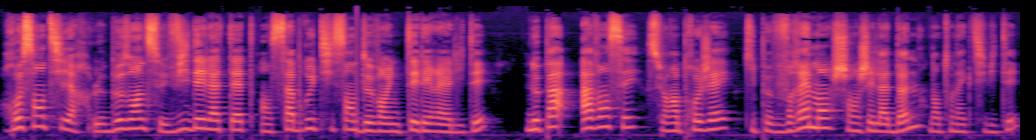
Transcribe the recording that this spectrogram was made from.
Ressentir le besoin de se vider la tête en s'abrutissant devant une télé-réalité. Ne pas avancer sur un projet qui peut vraiment changer la donne dans ton activité.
